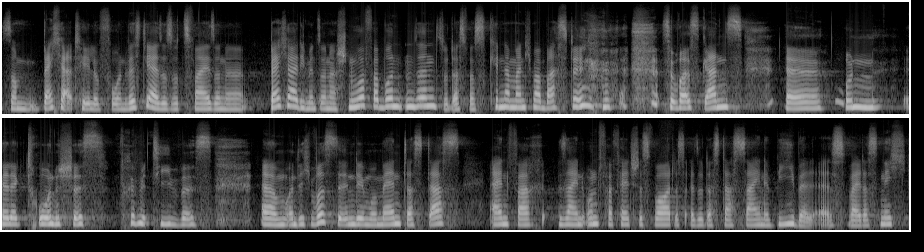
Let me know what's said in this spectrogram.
so ein Bechertelefon, wisst ihr, also so zwei so eine Becher, die mit so einer Schnur verbunden sind, so das, was Kinder manchmal basteln, so was ganz äh, unelektronisches, primitives. Ähm, und ich wusste in dem Moment, dass das einfach sein unverfälschtes Wort ist, also dass das seine Bibel ist, weil das nicht,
